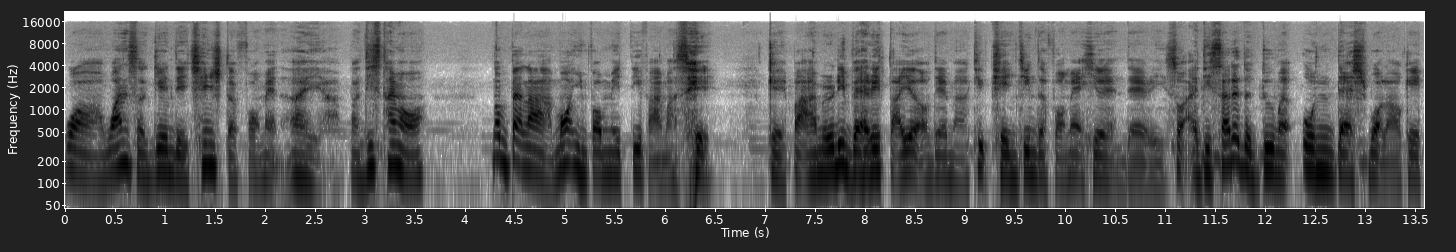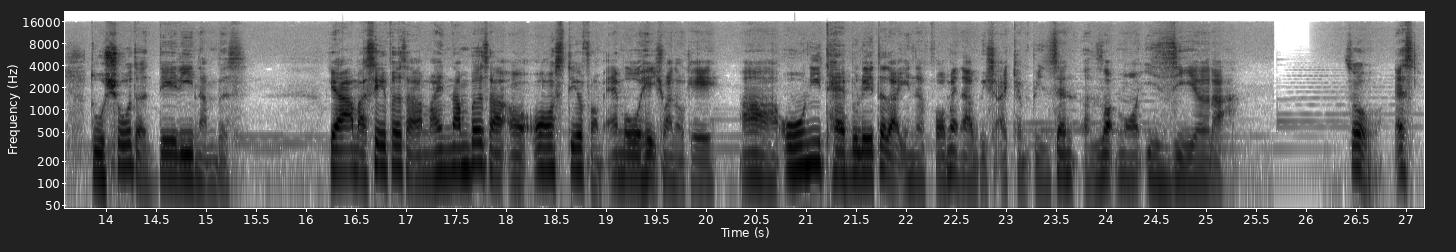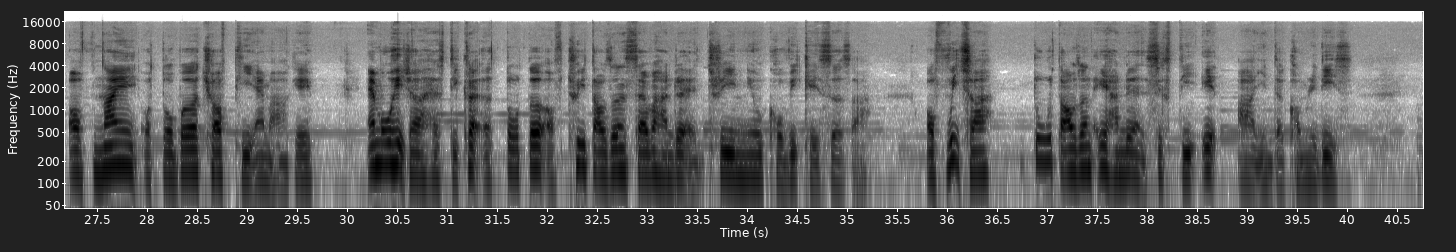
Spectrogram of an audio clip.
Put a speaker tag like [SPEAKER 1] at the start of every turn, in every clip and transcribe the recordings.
[SPEAKER 1] Wow, once again they changed the format. Ayah, but this time oh, not bad lah, more informative I must say. Okay, but I'm already very tired of them. Uh, keep changing the format here and there. So I decided to do my own dashboard, uh, okay, to show the daily numbers. Okay, I must say first, uh, my numbers are all still from MOH one, okay. Ah, only tabulated uh, in a format uh, which I can present a lot more easier. Uh. So, as of 9 October 12 pm, uh, okay, MOH uh, has declared a total of 3,703 new COVID cases, uh, of which uh, 2,868 are in the communities,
